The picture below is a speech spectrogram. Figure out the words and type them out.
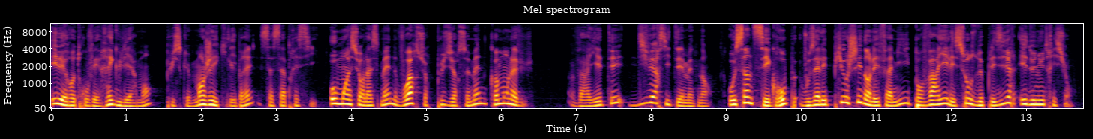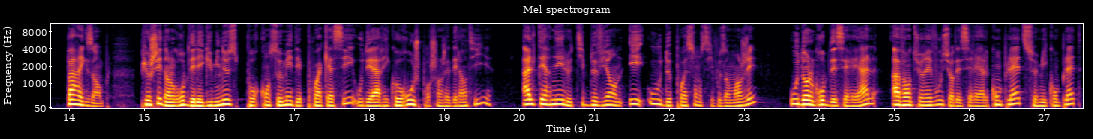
et les retrouver régulièrement, puisque manger équilibré, ça s'apprécie au moins sur la semaine, voire sur plusieurs semaines, comme on l'a vu. Variété, diversité maintenant. Au sein de ces groupes, vous allez piocher dans les familles pour varier les sources de plaisir et de nutrition. Par exemple, piocher dans le groupe des légumineuses pour consommer des pois cassés ou des haricots rouges pour changer des lentilles, alternez le type de viande et ou de poisson si vous en mangez, ou dans le groupe des céréales, aventurez-vous sur des céréales complètes, semi-complètes,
